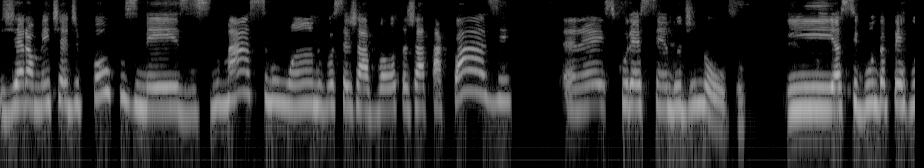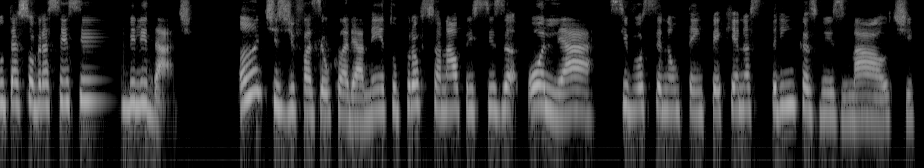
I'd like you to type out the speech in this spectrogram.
geralmente é de poucos meses, no máximo um ano, você já volta, já está quase né, escurecendo de novo. E a segunda pergunta é sobre a sensibilidade. Antes de fazer o clareamento, o profissional precisa olhar se você não tem pequenas trincas no esmalte,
